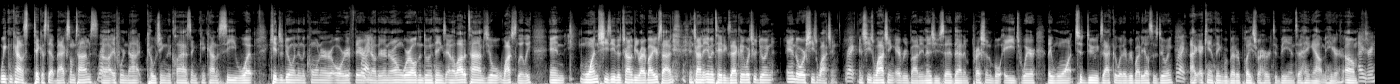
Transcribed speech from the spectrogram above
we can kind of take a step back sometimes Right. uh, if we're not coaching the class and can kind of see what kids are doing in the corner or if they're, Right. you know, they're in their own world and doing things. And a lot of times you'll watch Lily and one, she's either trying to be right by your side and trying to imitate exactly what you're doing and or she's watching Right. and she's watching everybody and as you said that impressionable age where they want to do exactly what everybody else is doing Right. I, I can't think of a better place for her to be and to hang out in here um, I agree.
